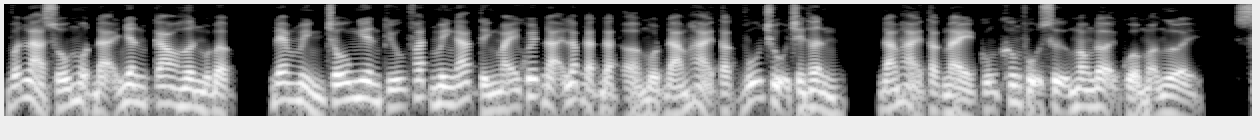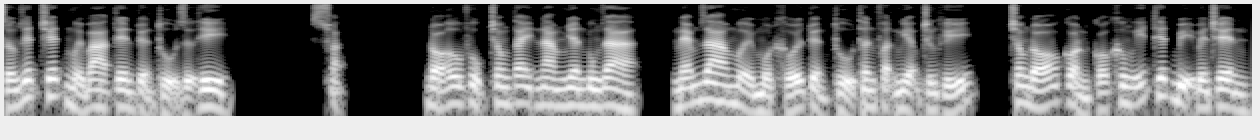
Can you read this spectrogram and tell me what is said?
Vẫn là số một đại nhân cao hơn một bậc, đem mình chỗ nghiên cứu phát minh ác tính máy khuyết đại lắp đặt đặt ở một đám hải tặc vũ trụ trên thân. Đám hải tặc này cũng không phụ sự mong đợi của mọi người, sớm giết chết mười ba tên tuyển thủ dự thi、Soạn. đỏ âu phục trong tay nam nhân bung ra, ném ra mười một khối tuyển thủ thân phận nghiệm chứng khí, trong đó còn có không ít thiết bị bên trên,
